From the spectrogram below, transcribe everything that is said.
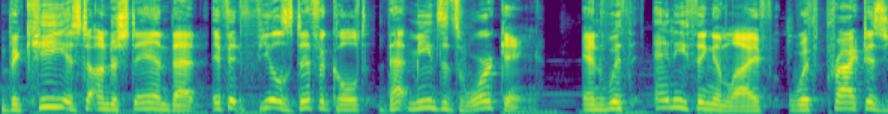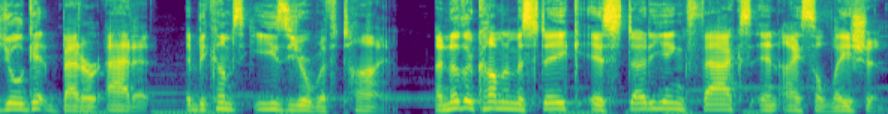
The key is to understand that if it feels difficult, that means it's working. And with anything in life, with practice you'll get better at it. It becomes easier with time. Another common mistake is studying facts in isolation.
